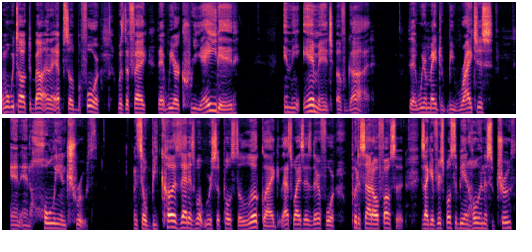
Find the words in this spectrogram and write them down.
And what we talked about in the episode before was the fact that we are created in the image of God, that we're made to be righteous and, and holy in truth. And so, because that is what we're supposed to look like, that's why it says, therefore, put aside all falsehood. It's like if you're supposed to be in holiness of truth,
